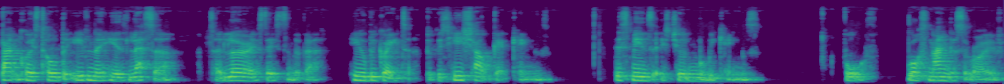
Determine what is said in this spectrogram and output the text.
Banquo is told that even though he is lesser, so lower in status than Macbeth, he will be greater, because he shall get kings. This means that his children will be kings. Fourth, Ross and Angus arrive.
